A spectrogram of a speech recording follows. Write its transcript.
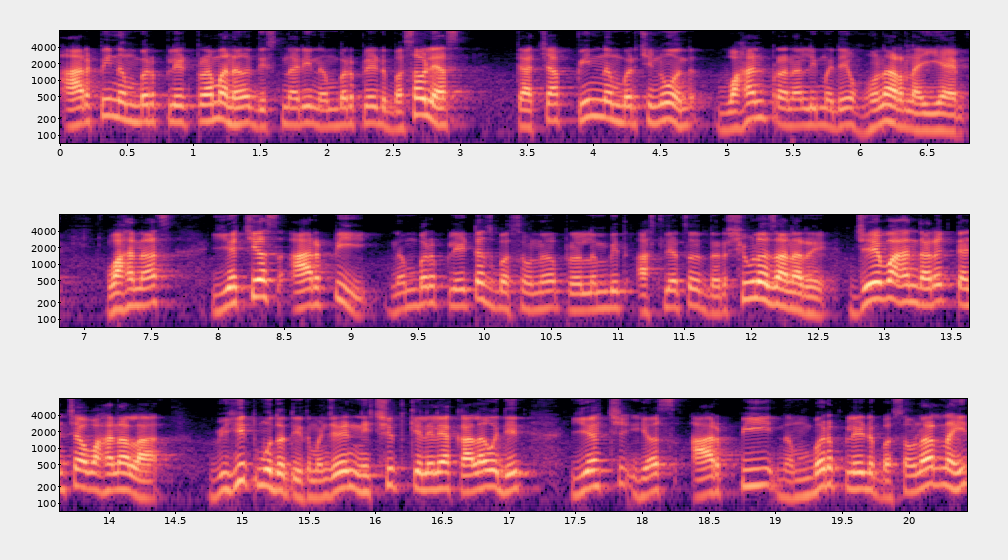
R P number प्लेटप्रमाणे दिसणारी नंबर प्लेट बसवल्यास त्याच्या पिन नंबरची नोंद वाहन प्रणालीमध्ये होणार नाही आहे वाहनास H S R P number प्लेटच बसवणं प्रलंबित असल्याचं दर्शवलं जाणार आहे. जे वाहनधारक त्यांच्या वाहनाला विहित मुदतीत म्हणजे निश्चित केलेल्या कालावधीत H S R P number plate बसवणार नाहीत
